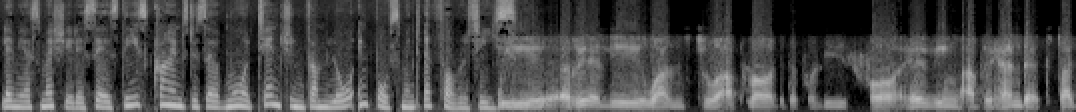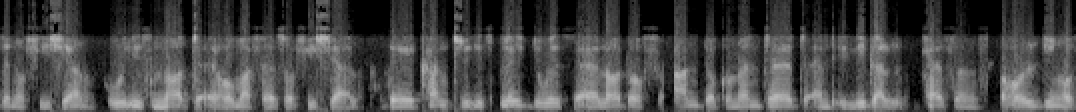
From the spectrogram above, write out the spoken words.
Lemias Mashile, says these crimes deserve more attention from law enforcement authorities. We really want to applaud the police for having apprehended such an official who is not a Home Affairs official the country is plagued with a lot of undocumented and illegal persons holding of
